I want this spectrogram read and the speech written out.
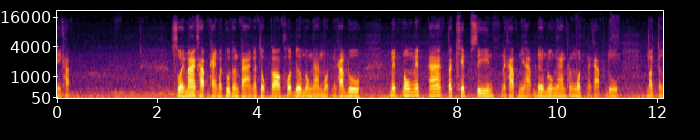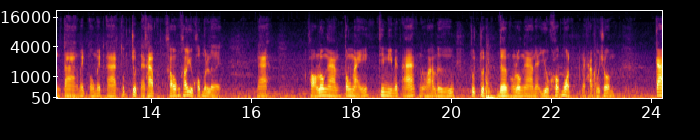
นี่ครับ สวยมากครับ แผงประตูต่างๆ กระจกก็โค้ดเดิมโรงงานหมดนะครับ ดูเม็ดลงเม็ดอาร์คตะเข็บซีนนะครับเนี่ยครับเดิมโรงงานทั้งหมดนะครับ ดู น็อตต่างๆ เม็ดองเม็ดอาร์คทุกจุดนะครับเขาเขาอยู่ครบหมดเลยนะของโรงงานตรงไหนที่มีเม็ดอาร์คหรือว่าหรือทุกจุดเดิมของโรงงานเนี่ยอยู่ครบหมดนะครับคุณผู้ชมกล้า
